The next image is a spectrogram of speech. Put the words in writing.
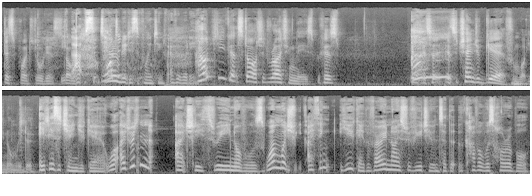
disappointed audience. Absolutely terribly did- disappointing for everybody. How did you get started writing these? Because you know, it's a it's a um, change of gear from what you normally do. It is a change of gear. Well, I'd written actually three novels. One which I think you gave a very nice review to and said that the cover was horrible,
